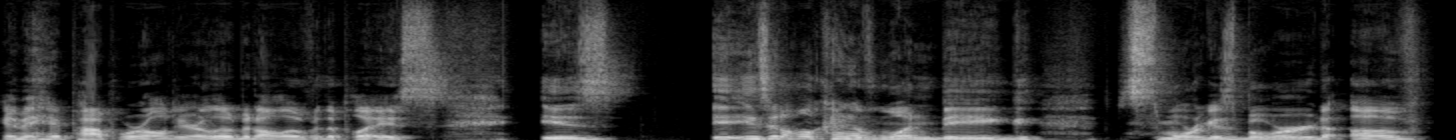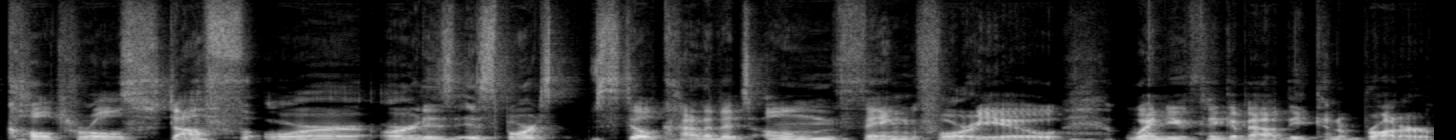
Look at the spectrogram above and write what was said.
in the hip hop world. You're a little bit all over the place. Is is it all kind of one big smorgasbord of cultural stuff or or is, is sports still kind of its own thing for you when you think about the kind of broader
